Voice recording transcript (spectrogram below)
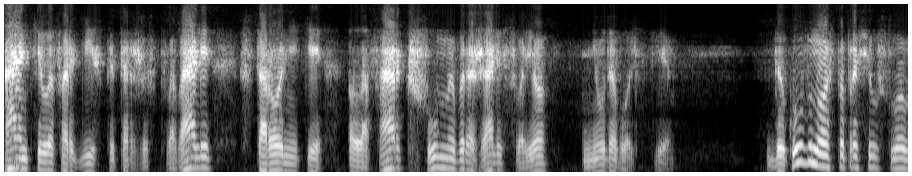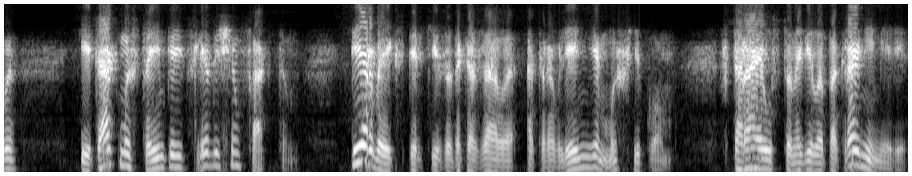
антилафаргисты торжествовали, сторонники Лафарг шумно выражали свое неудовольствие. Деку вновь попросил слова. Итак, мы стоим перед следующим фактом. Первая экспертиза доказала отравление мышьяком. Вторая установила, по крайней мере,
